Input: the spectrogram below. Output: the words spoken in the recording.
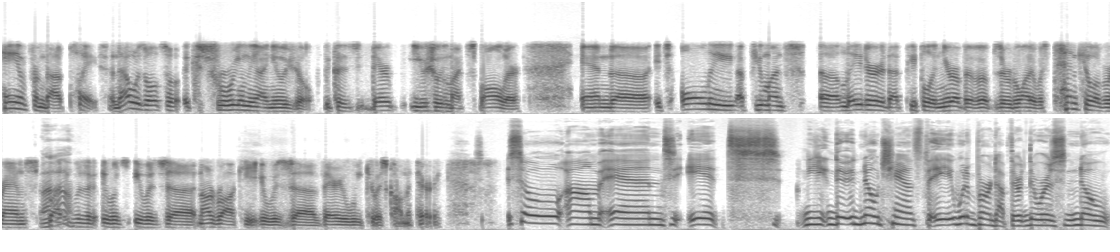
came from that place. And that was also extremely unusual because they're usually much smaller. And uh, it's only a few months uh, later that people in Europe have observed one that was 10 kilograms, wow. but it was it was it was uh, not rocky. It was uh, very weak. It was cometary. So, um, and it there, no chance it would have burned up. There there was no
